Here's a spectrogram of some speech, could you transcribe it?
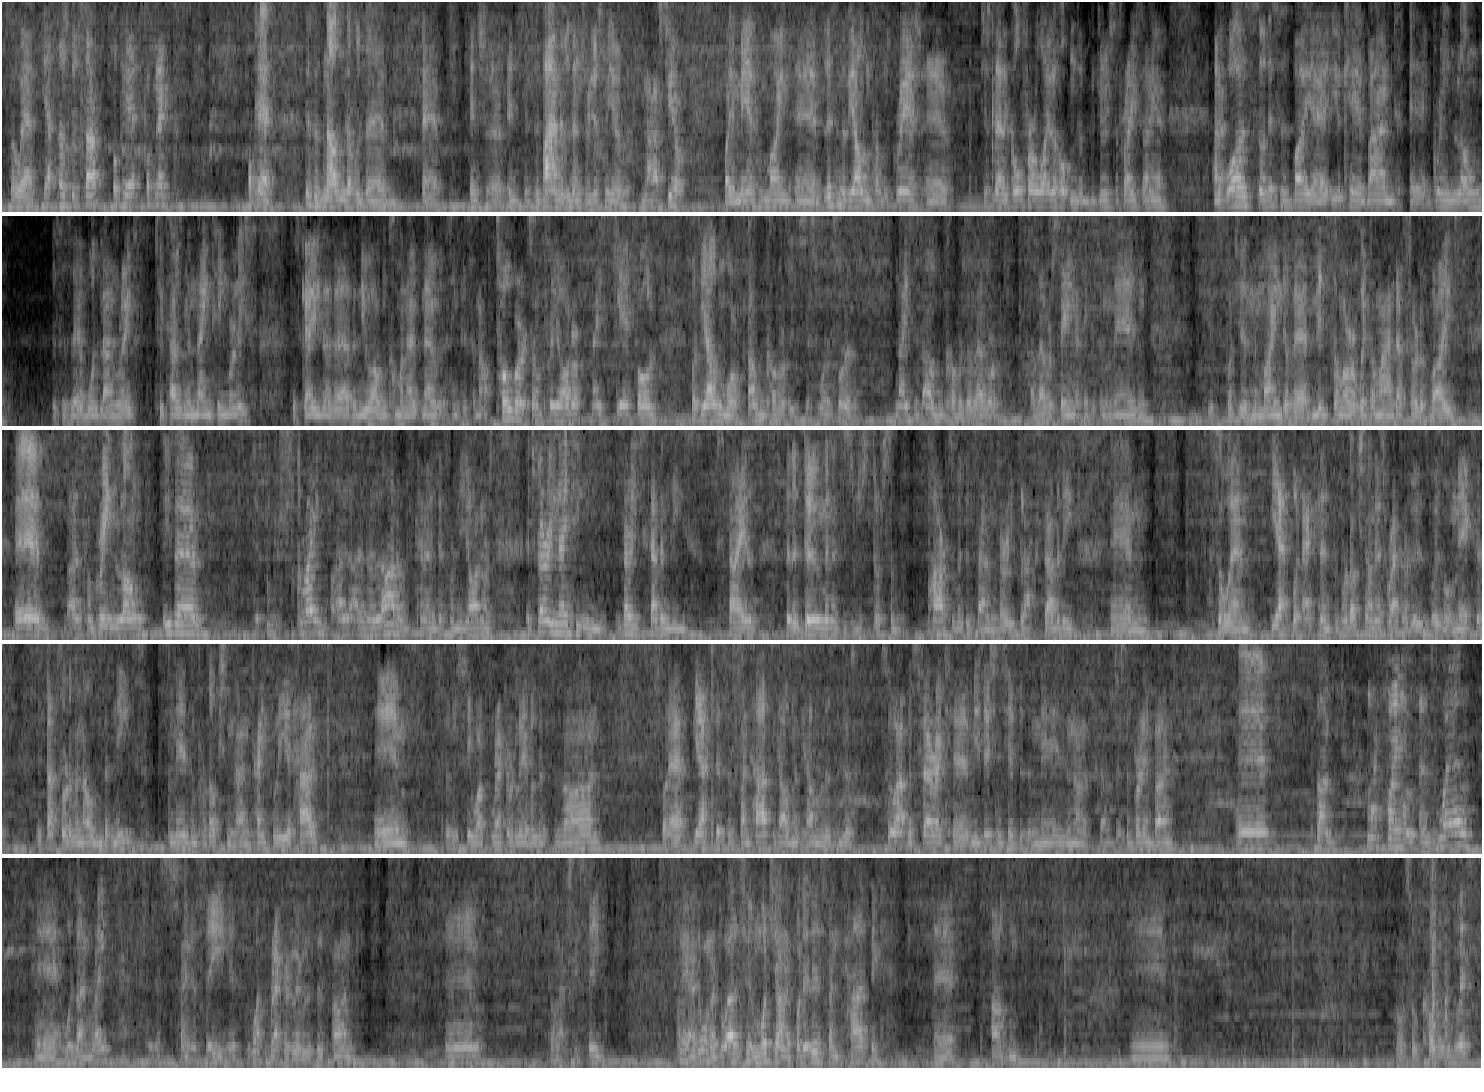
So um, yeah, that was a good start. Okay, up next. Okay, this is an album that was um, uh, uh, in, this is a band that was introduced to me uh, last year by a mate of mine. Um, listened to the album, thought it was great. Uh, just let it go for a while, hoping to reduce the price anyway. And it was. So this is by uh, UK band uh, Green Lung. This is uh, Woodland Rites 2019 release. This guy's have, have a new album coming out now. I think it's in October. It's on pre-order. Nice gatefold. But the album work, album cover is just one. It's one of the nicest album covers I've ever I've ever seen. I think it's amazing. It's put you in the mind of a uh, Midsummer, Wicker Man, that sort of vibes. Um, as for Green Lung, these um described as a lot of kind of different genres. It's very 19, very 70s style. Bit of doom in it. Just there's some parts of it that sound very Black Sabbathy. Um, so um, yeah, but excellent. The production on this record is, is what makes it. It's that sort of an album that needs amazing production, and thankfully it has. Um, so let me see what record label this is on. But uh, yeah, this is a fantastic album if you haven't listened to it. So atmospheric, uh, musicianship is amazing on it. Just a brilliant band. Um, it's on black vinyl as well. Uh, Woodland Rites. I'm just trying to see if, what record label is this on. Um, don't actually see. Mean, I don't want to dwell too much on it, but it is fantastic uh, album. Um, also comes with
